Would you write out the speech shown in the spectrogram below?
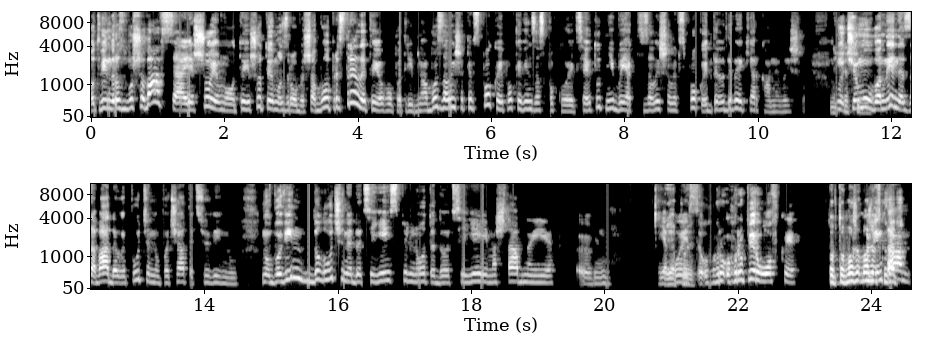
От він розбушувався, і що йому, ти що ти йому зробиш? Або пристрелити його потрібно, або залишити в спокої, поки він заспокоїться. І тут ніби як залишили в спокої, диви, диви, які аркани вийшли. Нічого Ну, чому собі. вони не завадили Путіну почати цю війну? Ну, бо він долучений до цієї спільноти, до цієї масштабної ем, якоїсь гру- групіровки. Тобто, може, можна він сказати, там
